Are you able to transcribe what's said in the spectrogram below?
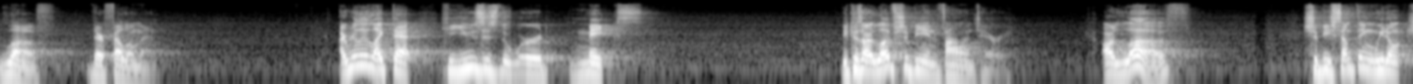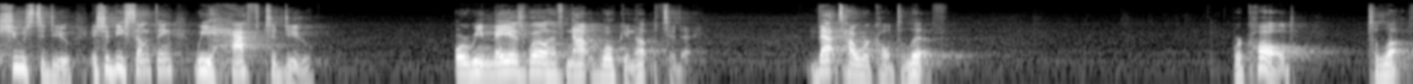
love their fellow men. I really like that he uses the word makes because our love should be involuntary. Our love should be something we don't choose to do, it should be something we have to do, or we may as well have not woken up today. That's how we're called to live. We're called to love.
